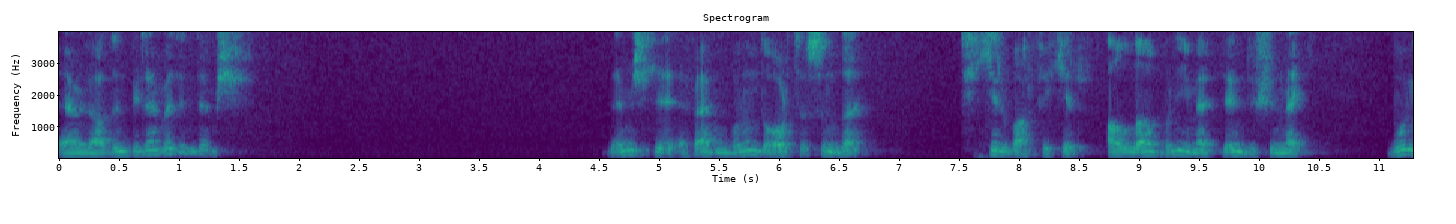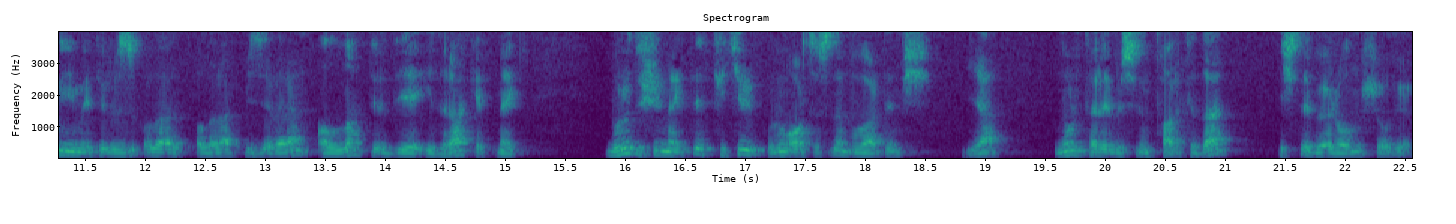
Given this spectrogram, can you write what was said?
evladın bilemedin demiş. Demiş ki efendim bunun da ortasında fikir var fikir. Allah'ın bu nimetlerini düşünmek. Bu nimeti rızık olarak bize veren Allah'tır diye idrak etmek. Bunu düşünmekte fikir bunun ortasında bu var demiş. Ya nur talebesinin farkı da işte böyle olmuş oluyor.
